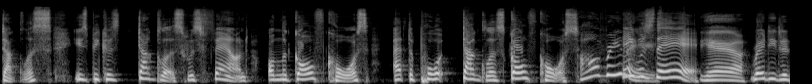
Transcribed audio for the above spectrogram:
Douglas is because Douglas was found on the golf course at the Port Douglas golf course. Oh, really? He was there. Yeah. Ready to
